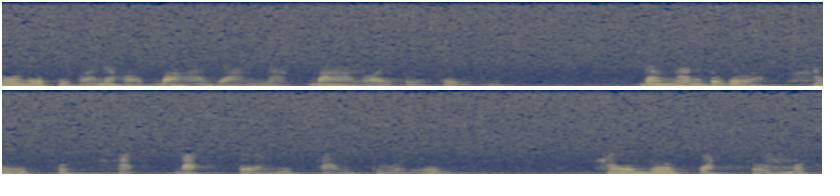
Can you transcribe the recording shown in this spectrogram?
รู้นิติภาวะนะหอบ้าอย่างหนักบ้าร้อยเปอร์เซ็นต์ดังนั้นพระเจ้าให้ฝึกหัดดัดแปลงนิสัยตัวเอง ให้รู้จักสมมุติ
